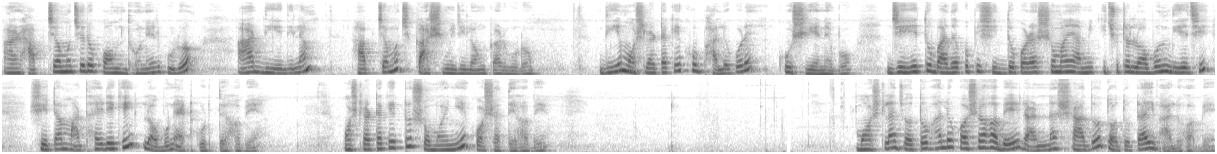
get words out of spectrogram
আর হাফ চামচেরও কম ধনের গুঁড়ো আর দিয়ে দিলাম হাফ চামচ কাশ্মীরি লঙ্কার গুঁড়ো। দিয়ে মশলাটাকে খুব ভালো করে কষিয়ে নেব। যেহেতু বাঁধাকপি সিদ্ধ করার সময় আমি কিছুটা লবণ দিয়েছি, সেটা মাথায় রেখেই লবণ অ্যাড করতে হবে। মশলাটাকে একটু সময় নিয়ে কষাতে হবে। মশলা যত ভালো কষা হবে, রান্নার স্বাদও ততটাই ভালো হবে।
